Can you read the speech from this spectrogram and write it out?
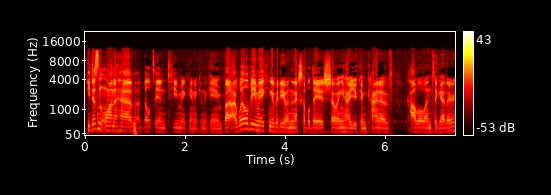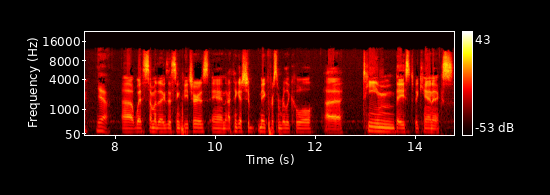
he doesn't want to have a built-in team mechanic in the game, but I will be making a video in the next couple days showing how you can kind of cobble one together yeah. uh, with some of the existing features, and I think it should make for some really cool uh, team-based mechanics.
